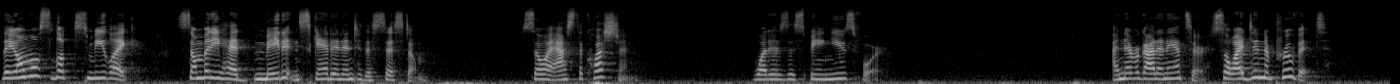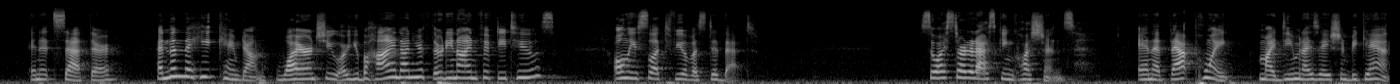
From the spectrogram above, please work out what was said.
They almost looked to me like somebody had made it and scanned it into the system. So I asked the question, what is this being used for? I never got an answer, so I didn't approve it. And it sat there. And then the heat came down. Why aren't you? Are you behind on your 3952s? Only a select few of us did that. So I started asking questions. And at that point, my demonization began.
